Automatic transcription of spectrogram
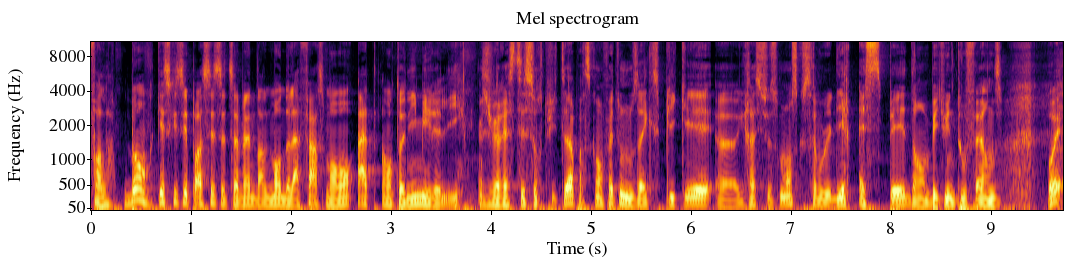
Voilà. Bon, qu'est-ce qui s'est passé cette semaine dans le monde de la farce, nom, at Anthony Mirelli. Je vais rester sur Twitter parce qu'en fait, on nous a expliqué euh, gracieusement ce que ça voulait dire SP dans Between Two Ferns. Ouais.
